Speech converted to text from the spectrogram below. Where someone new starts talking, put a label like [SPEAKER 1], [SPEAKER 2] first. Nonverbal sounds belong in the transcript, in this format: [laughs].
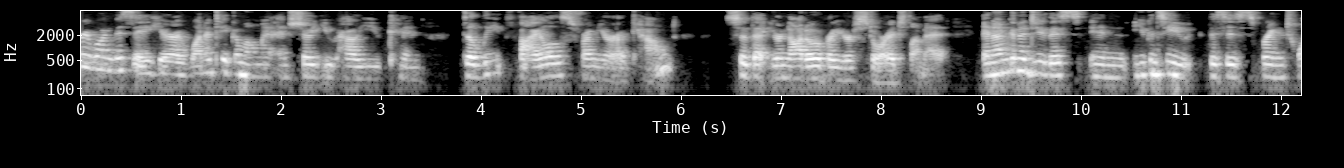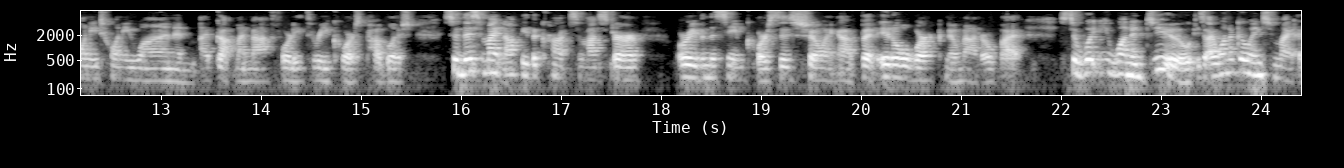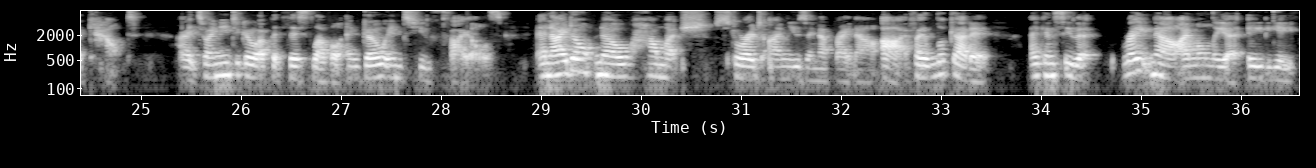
[SPEAKER 1] everyone, Miss A here. I want to take a moment and show you how you can delete files from your account so that you're not over your storage limit. And I'm going to do this in, you can see this is spring 2021 and I've got my Math 43 course published. So this might not be the current semester or even the same courses showing up, but it'll work no matter what. So what you want to do is I want to go into my account. All right, so I need to go up at this level and go into files. And I don't know how much storage I'm using up right now. Ah, if I look at it, I can see that right now I'm only at 88%.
